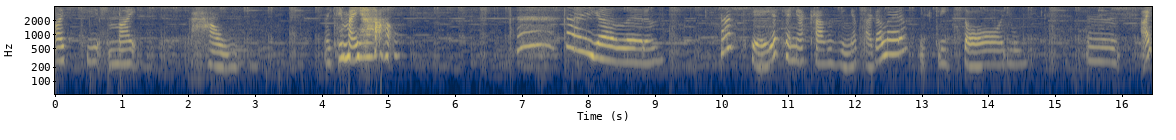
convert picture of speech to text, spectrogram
Aqui my house. Aqui my house. Ai, galera. Ok, aqui é minha casinha, tá, galera? Escritório. Hum, ai,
